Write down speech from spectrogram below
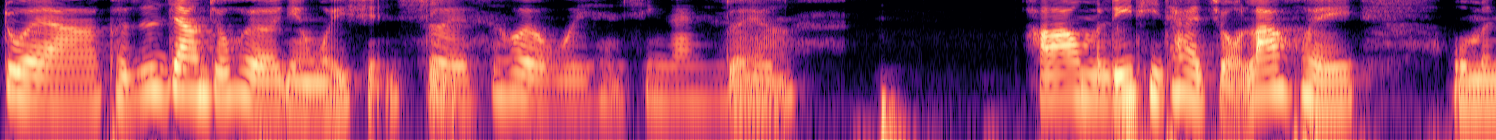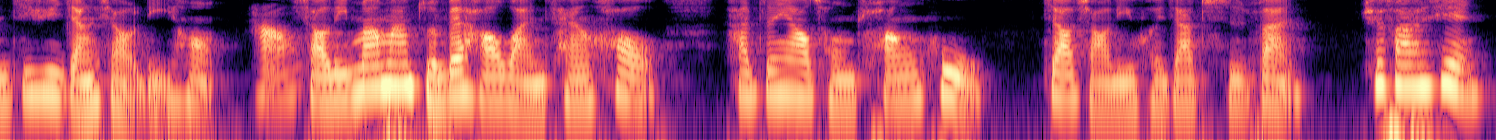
对啊，可是这样就会有一点危险性。对，是会有危险性，但是对啊。好啦，我们离题太久，拉回我们继续讲小黎哈。好，小黎妈妈准备好晚餐后，她正要从窗户叫小黎回家吃饭，却发现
